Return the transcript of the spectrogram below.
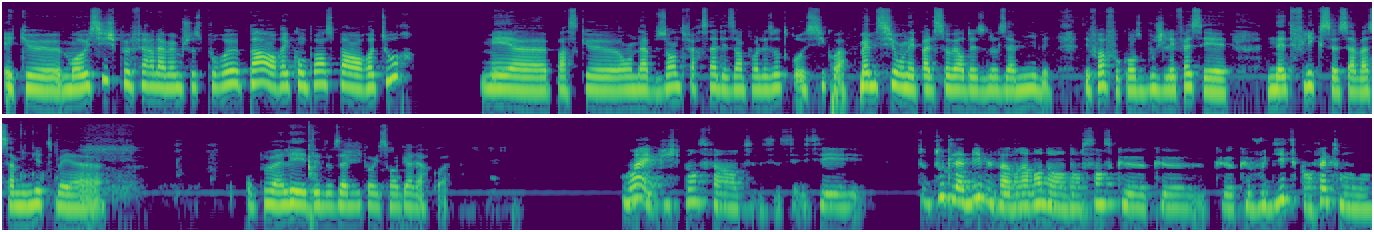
et que moi aussi je peux faire la même chose pour eux, pas en récompense, pas en retour, mais euh, parce que on a besoin de faire ça les uns pour les autres aussi quoi. Même si on n'est pas le sauveur de nos amis, mais des fois faut qu'on se bouge les fesses et Netflix ça va cinq minutes, mais euh, on peut aller aider nos amis quand ils sont en galère quoi. Ouais et puis je pense enfin c'est toute la Bible va vraiment dans, le sens que, que, que, que vous dites qu'en fait on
